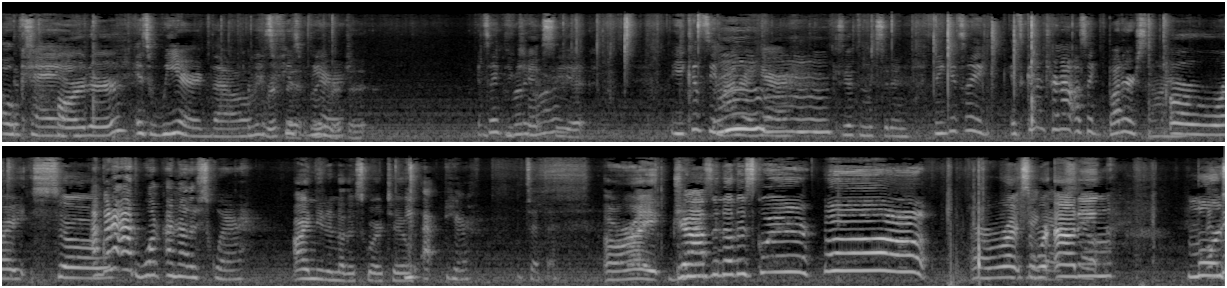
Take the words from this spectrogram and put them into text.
okay. it's harder. It's weird though. Let me rip it. Let me rip it. It's like You really can't hard. see it. You can see mine right here. You have to mix it in. I think it's like it's gonna turn out as like butter slime. Alright, so I'm gonna add one another square. I need another square too. You add, here. It's right there. Alright, Drop. here's another square. Ah! Alright, so Okay, we're adding more I'm gonna,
